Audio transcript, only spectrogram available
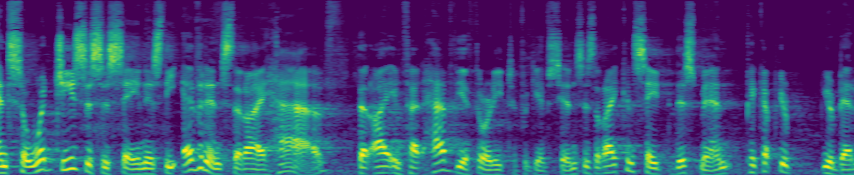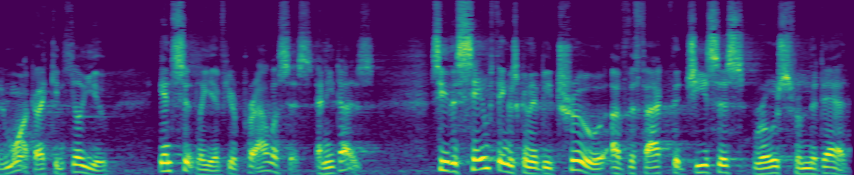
And so, what Jesus is saying is the evidence that I have, that I in fact have the authority to forgive sins, is that I can say to this man, pick up your, your bed and walk. I can heal you instantly of your paralysis. And he does. See, the same thing is going to be true of the fact that Jesus rose from the dead.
